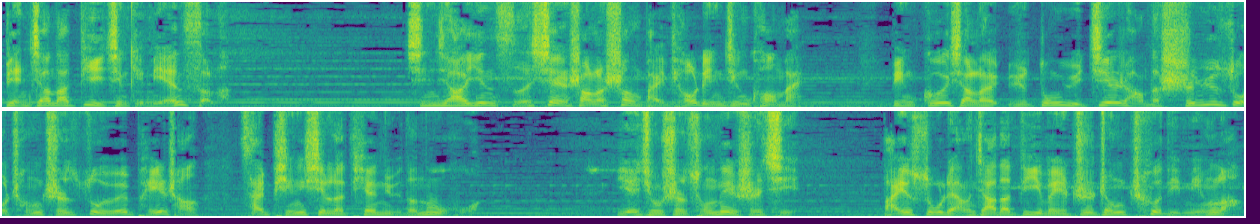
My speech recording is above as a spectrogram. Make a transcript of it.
便将那帝境给碾死了。”秦家因此献上了上百条灵晶矿脉，并割下了与东域接壤的十余座城池作为赔偿，才平息了天女的怒火。也就是从那时起，白苏两家的地位之争彻底明朗，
